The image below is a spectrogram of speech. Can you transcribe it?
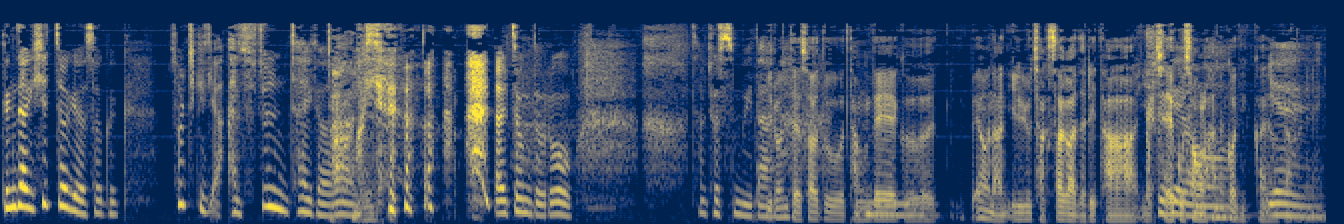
굉장히 시적이어서 그 솔직히 약간 수준 차이가 아, 네. 날 정도로 참 좋습니다. 이런 대사도 당대의 음. 그 빼어난 인류 작사가들이 다 재구성을 하는 거니까요. 예. 예.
